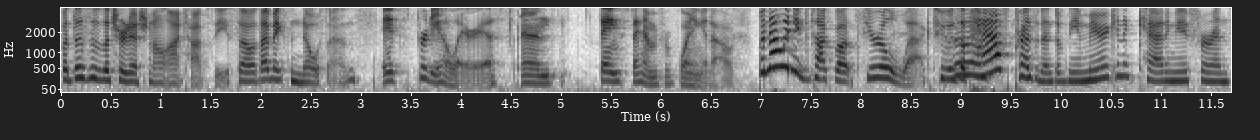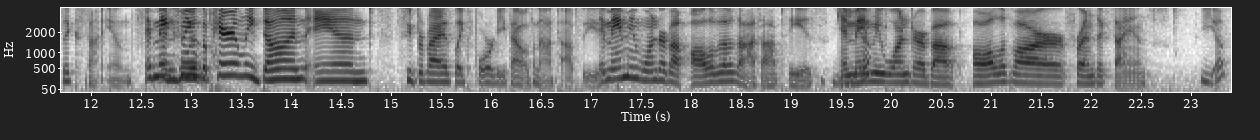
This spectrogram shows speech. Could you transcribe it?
But this is a traditional autopsy, so that makes no sense. It's pretty hilarious, and thanks to him for pointing it out. But now we need to talk about Cyril Wecht, who is a past president of the American Academy of Forensic Science. It makes and who me- has apparently done and supervised like 40,000 autopsies. It made me wonder about all of those autopsies. It made me wonder about all of our forensic science. yep.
